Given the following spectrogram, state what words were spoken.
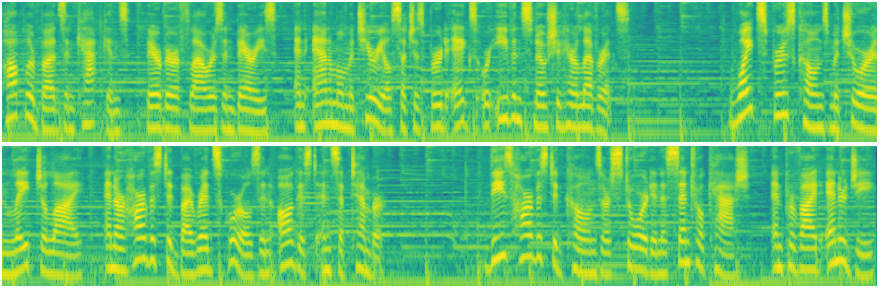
poplar buds and catkins, bearberry flowers and berries, and animal material such as bird eggs or even snowshoe hare leverets. White spruce cones mature in late July and are harvested by red squirrels in August and September. These harvested cones are stored in a central cache and provide energy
